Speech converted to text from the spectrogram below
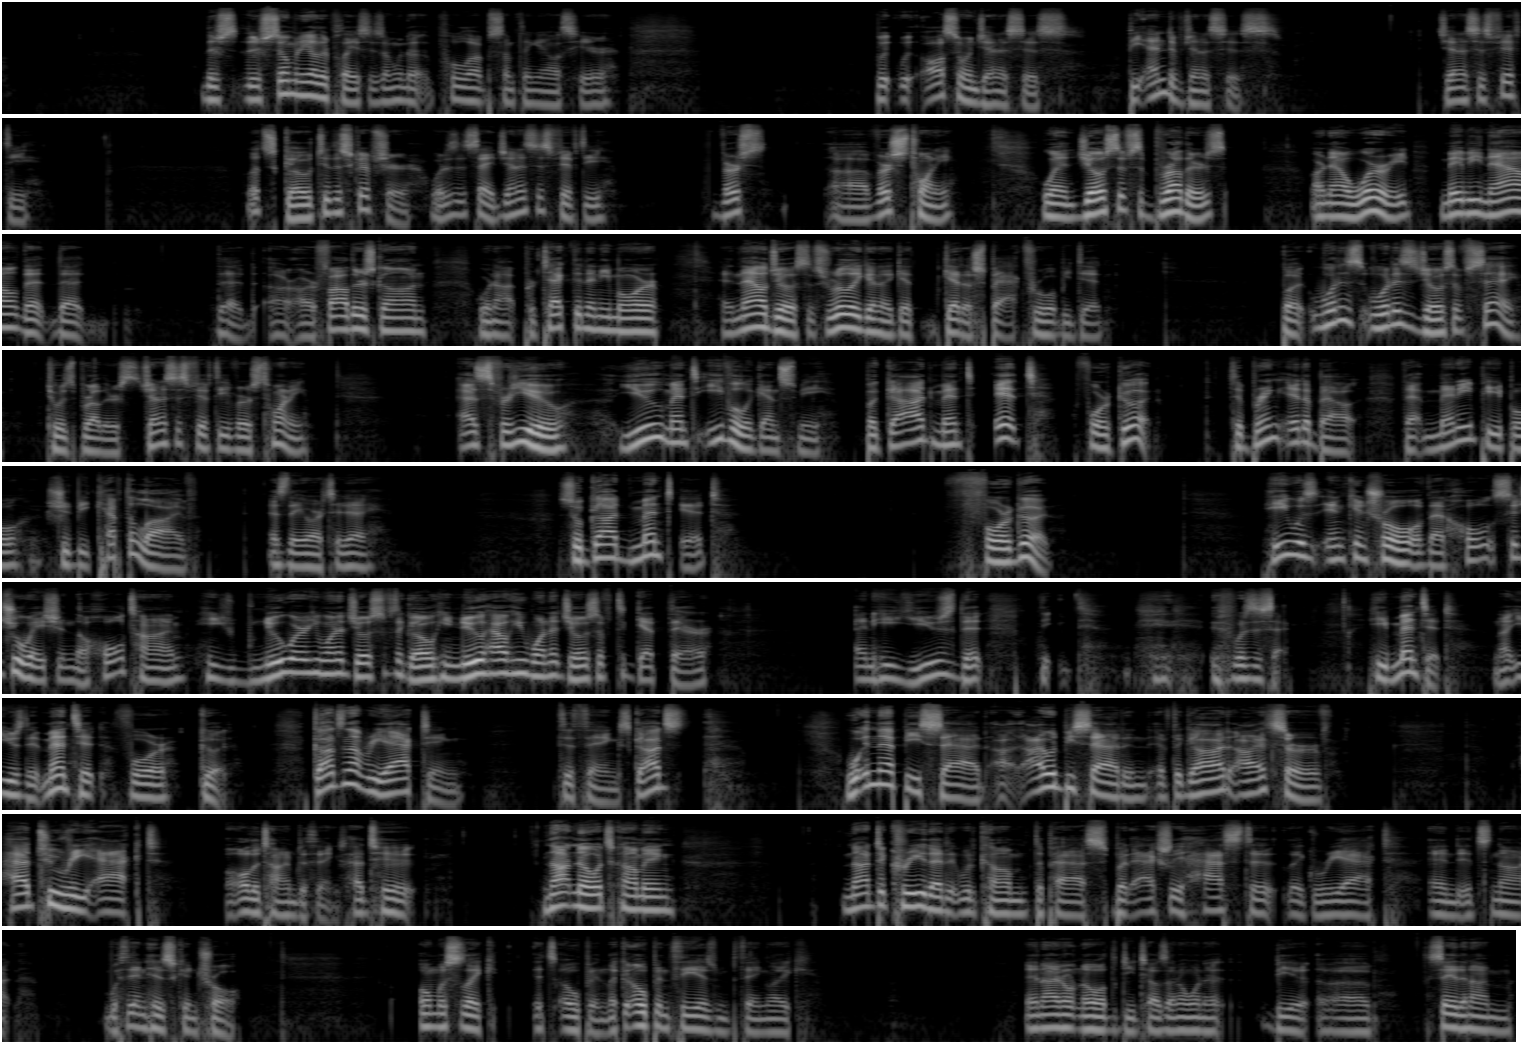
There's there's so many other places. I'm going to pull up something else here. But also in Genesis, the end of Genesis, Genesis 50. Let's go to the scripture. What does it say? Genesis 50, verse uh, verse 20. When Joseph's brothers are now worried, maybe now that that that our, our father's gone, we're not protected anymore, and now Joseph's really gonna get get us back for what we did. But what is what does Joseph say to his brothers? Genesis 50 verse 20. As for you, you meant evil against me, but God meant it for good, to bring it about that many people should be kept alive as they are today. So God meant it for good. He was in control of that whole situation the whole time. He knew where he wanted Joseph to go. He knew how he wanted Joseph to get there. And he used it. He, he, what does it say? He meant it, not used it, meant it for good. God's not reacting to things. God's wouldn't that be sad? I, I would be sad and if the God I serve had to react all the time to things, had to not know what's coming, not decree that it would come to pass, but actually has to like react and it's not within his control. Almost like it's open, like an open theism thing like and I don't know all the details. I don't want to be a, uh, say that I'm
